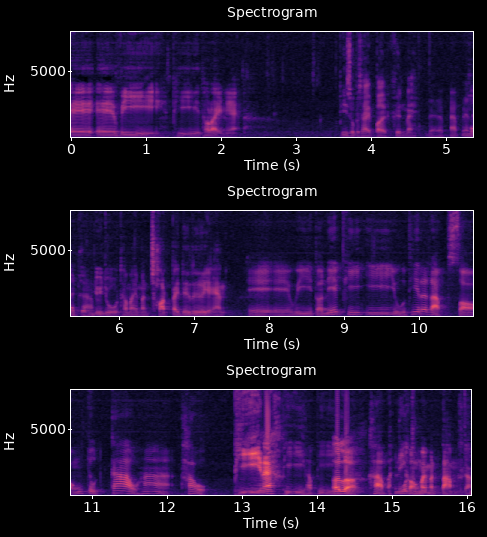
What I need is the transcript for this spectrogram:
AAV PE เท่าไหร่เนี่ย พี่สุประชัยเปิดขึ้นไหมเดี๋ยวแป๊บนึงผมนะผคมรับ อยู่ๆทำไมมันช็อตไปดื้อๆอย่างนั้น AAV ตอนนี้ PE อยู่ที่ระดับ 2.95 เท่า PE นะ PE ครับ PE เออเหรอครับอันนี้อุ๊ยของทำไมมันต่ำจัง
